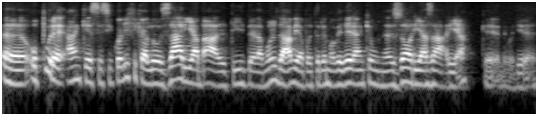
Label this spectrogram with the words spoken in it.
Eh, oppure anche se si qualifica lo Zaria Balti della Moldavia, potremmo vedere anche un Zoria Zaria, che devo dire.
